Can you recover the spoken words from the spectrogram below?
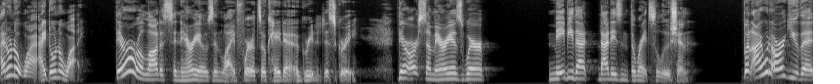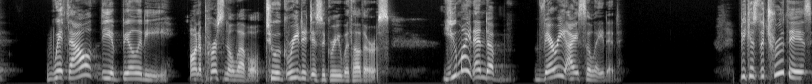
I don't know why. I don't know why. There are a lot of scenarios in life where it's okay to agree to disagree. There are some areas where maybe that that isn't the right solution. But I would argue that without the ability on a personal level to agree to disagree with others, you might end up very isolated. Because the truth is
